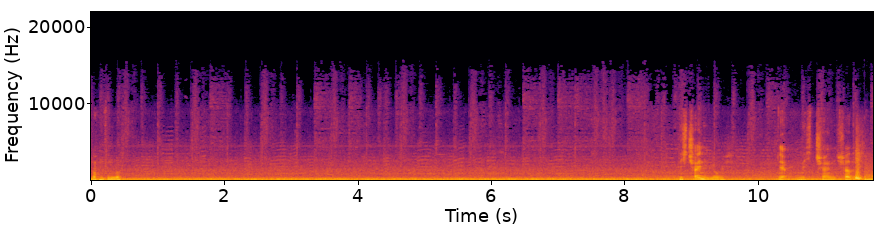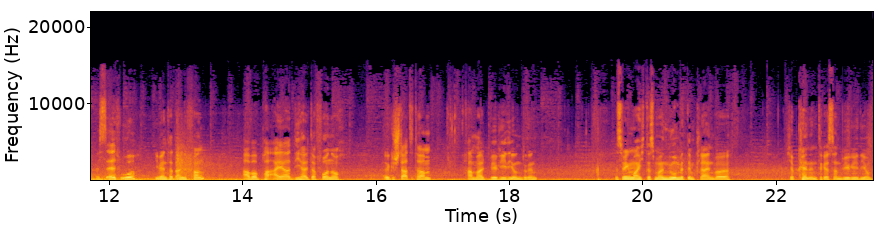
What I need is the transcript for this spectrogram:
noch ein Fünfer. Nicht shiny, glaube ich. Ja, nicht shiny, schade. Es ist 11 Uhr, Event hat angefangen, aber ein paar Eier, die halt davor noch äh, gestartet haben, haben halt Viridium drin. Deswegen mache ich das mal nur mit dem Kleinen, weil ich habe kein Interesse an Viridium.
